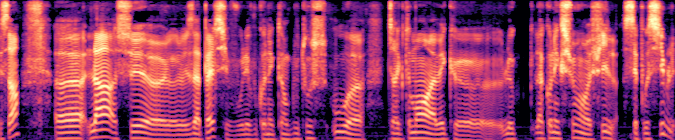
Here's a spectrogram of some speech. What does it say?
ça. Euh, là, c'est euh, les appels si vous voulez vous connecter en Bluetooth ou euh, directement avec le, la connexion fil, c'est possible.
